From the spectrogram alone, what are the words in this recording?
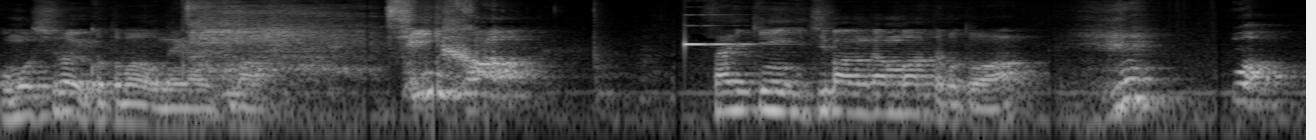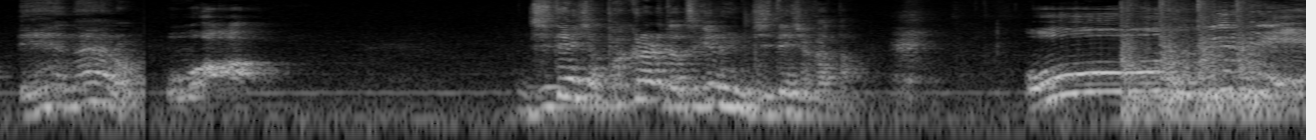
面白い言葉をお願いします。チンコ最近一番頑張ったことは？え？うわえー、なんやろ？うわ。自転車パクられた次の日に自転車買った。おーぎり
